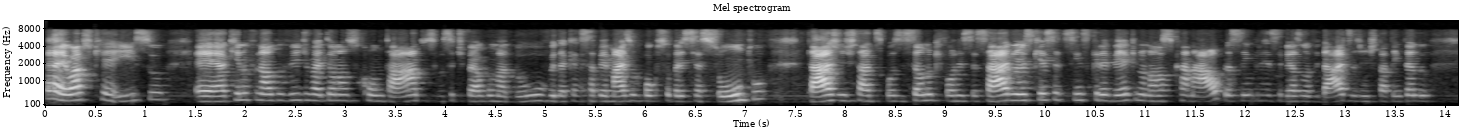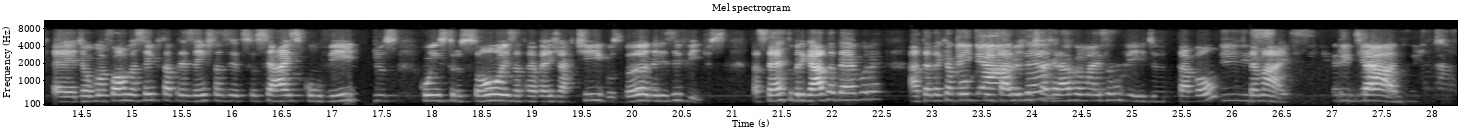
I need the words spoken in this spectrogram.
É, eu acho que é isso. É, aqui no final do vídeo vai ter o nosso contato. Se você tiver alguma dúvida, quer saber mais um pouco sobre esse assunto, tá? A gente está à disposição no que for necessário. Não esqueça de se inscrever aqui no nosso canal para sempre receber as novidades. A gente está tentando, é, de alguma forma, sempre estar presente nas redes sociais com vídeos, com instruções, através de artigos, banners e vídeos. Tá certo? Obrigada, Débora. Até daqui a Obrigada. pouco, quem sabe, a gente já grava mais um vídeo, tá bom? Isso. Até mais. Obrigada. Tchau.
